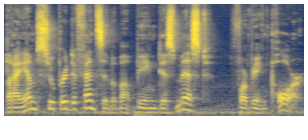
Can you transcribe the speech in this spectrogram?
but I am super defensive about being dismissed for being poor.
